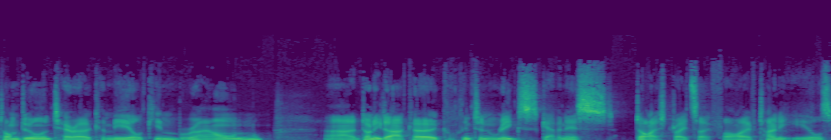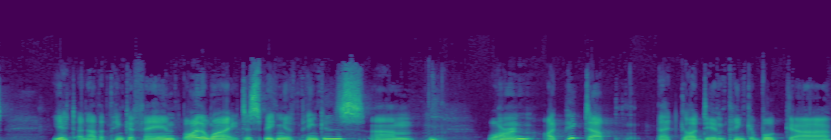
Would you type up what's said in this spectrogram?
Tom Doolan, Tero, Camille, Kim Brown, uh, Donny Darko, Clinton Riggs, Gavin S., Dire Straits 05, Tony Eels, yet another Pinker fan. By the way, just speaking of Pinkers, um, Warren, I picked up that goddamn Pinker book, uh,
